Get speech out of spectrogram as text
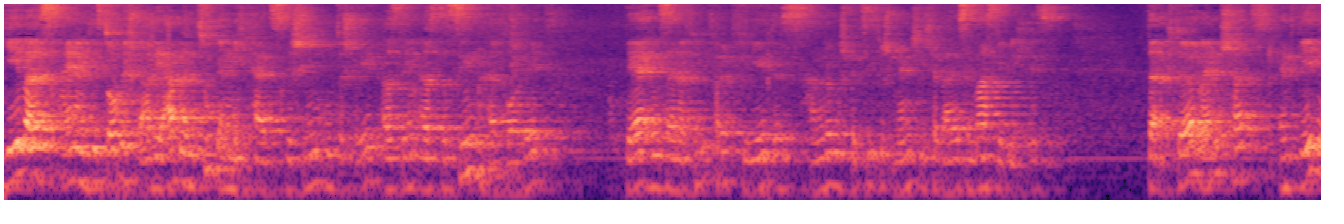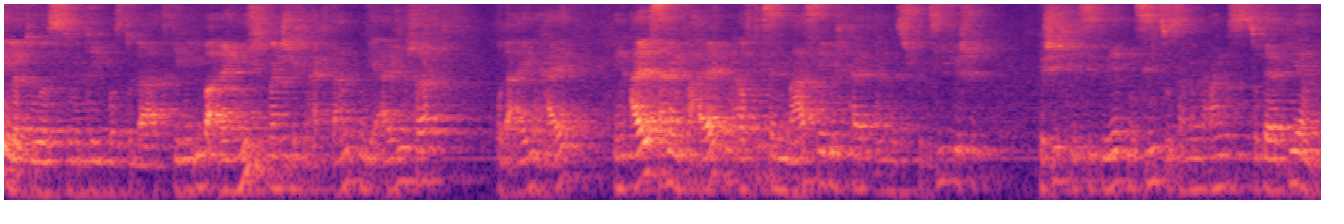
jeweils einem historisch variablen Zugänglichkeitsregime untersteht, aus dem erst der Sinn hervorgeht, der in seiner Vielfalt für jedes Handeln spezifisch menschlicherweise maßgeblich ist. Der Akteur Mensch hat entgegen Latours Symmetriepostulat gegenüber allen nichtmenschlichen Aktanten die Eigenschaft oder Eigenheit, in all seinem Verhalten auf diese Maßgeblichkeit eines spezifisch geschichtlich situierten Sinnzusammenhangs zu reagieren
